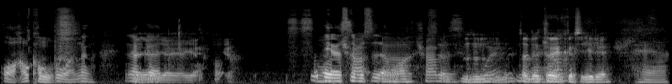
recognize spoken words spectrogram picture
哇，好恐怖啊！那个那个。对，是不是？我对对对，可惜的。哎呀，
